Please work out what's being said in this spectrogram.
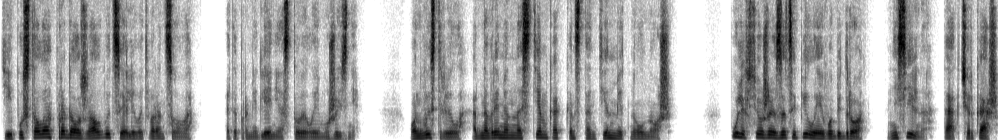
Тип у стола продолжал выцеливать Воронцова. Это промедление стоило ему жизни. Он выстрелил одновременно с тем, как Константин метнул нож. Пуля все же зацепила его бедро. Не сильно, так, черкаш.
